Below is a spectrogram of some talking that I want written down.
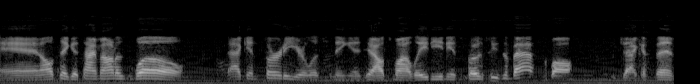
And I'll take a timeout as well. Back in 30, you're listening to Altamont Lady Indians postseason basketball with Jack FM.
